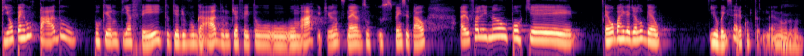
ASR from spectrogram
tinham perguntado porque eu não tinha feito, tinha divulgado, não tinha feito o, o- marketing antes, né? O sus- o suspense e tal. Aí eu falei, não, porque é uma barriga de aluguel. E eu bem séria contando, né? No, no-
